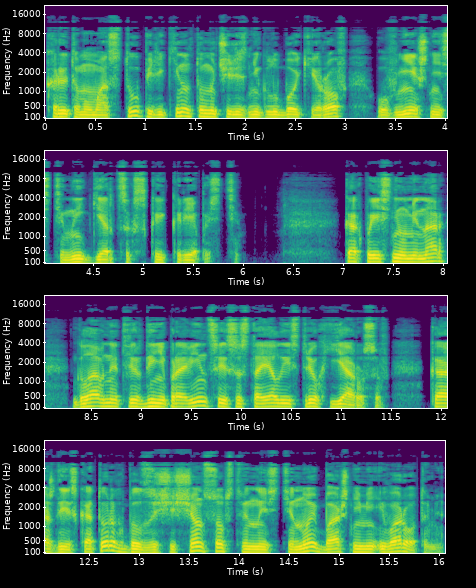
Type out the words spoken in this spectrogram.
к крытому мосту, перекинутому через неглубокий ров у внешней стены герцогской крепости. Как пояснил Минар, главная твердыня провинции состояла из трех ярусов, каждый из которых был защищен собственной стеной, башнями и воротами.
